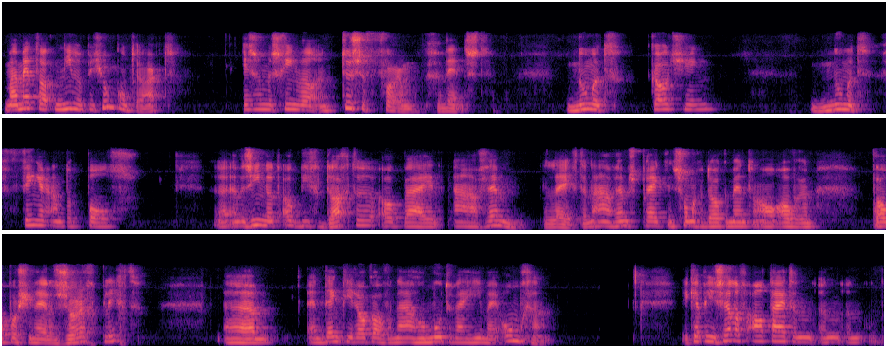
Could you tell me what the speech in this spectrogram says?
Maar met dat nieuwe pensioencontract is er misschien wel een tussenvorm gewenst. Noem het coaching, noem het vinger aan de pols. Uh, en we zien dat ook die gedachte ook bij een AFM leeft. Een AFM spreekt in sommige documenten al over een proportionele zorgplicht. Um, en denkt hier ook over na, hoe moeten wij hiermee omgaan? Ik heb hier zelf altijd een, een, een,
